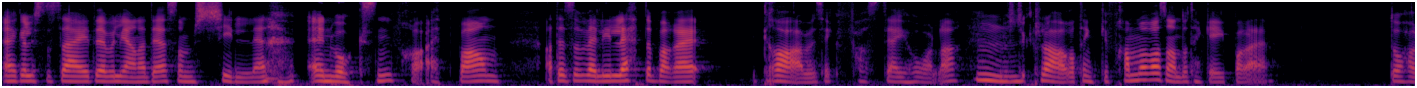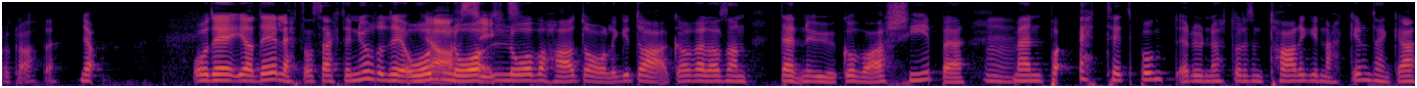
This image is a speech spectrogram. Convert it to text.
jeg har lyst til å si det er vel gjerne det som skiller en voksen fra et barn. At det er så veldig lett å bare grave seg fast i ei håle. Mm. Hvis du klarer å tenke framover sånn, da tenker jeg bare Da har du klart det. Og det, ja, det er lettere sagt enn gjort. Og det er òg Ja, lov, lov å ha dårlige dager. Eller sånn 'Denne uka var skipet'. Mm. Men på ett tidspunkt er du nødt til å liksom ta deg i nakken og tenke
